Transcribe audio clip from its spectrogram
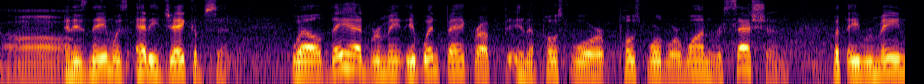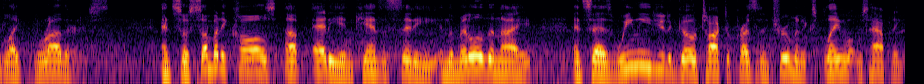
Oh. And his name was Eddie Jacobson. Well, they had remained, it went bankrupt in a post war, post World War I recession, but they remained like brothers. And so somebody calls up Eddie in Kansas City in the middle of the night and says, We need you to go talk to President Truman, explain what was happening.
